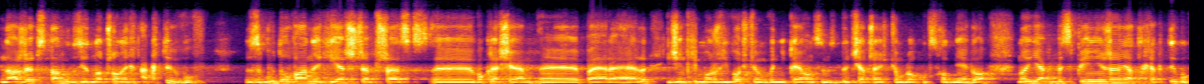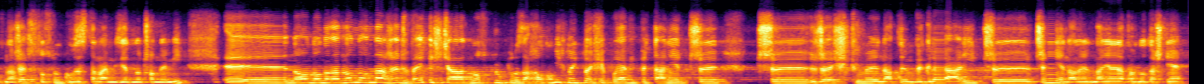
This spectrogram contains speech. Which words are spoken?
na rzecz Stanów Zjednoczonych aktywów zbudowanych jeszcze przez, y, w okresie y, PRL i dzięki możliwościom wynikającym z bycia częścią bloku wschodniego, no i jakby spieniężenia tych aktywów na rzecz stosunków ze Stanami Zjednoczonymi, y, no, no, no, no, na rzecz wejścia do struktur zachodnich, no i tutaj się pojawi pytanie, czy, czy żeśmy na tym wygrali, czy, czy nie, na, na nie na pewno też nie,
